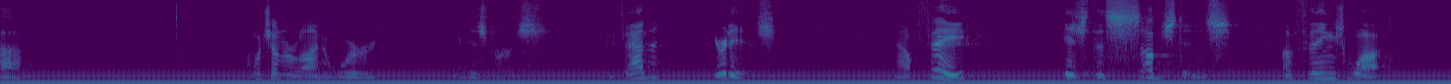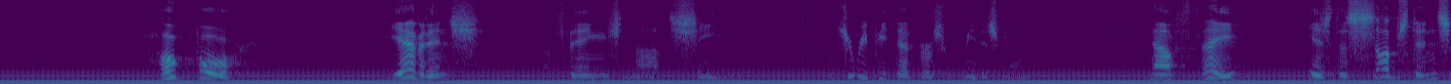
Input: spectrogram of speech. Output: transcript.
Um, I want you to underline a word in this verse. Have you found it? Here it is. Now, faith is the substance of things what? Hope for. The evidence of things not seen. Would you repeat that verse with me this morning? Now, faith is the substance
